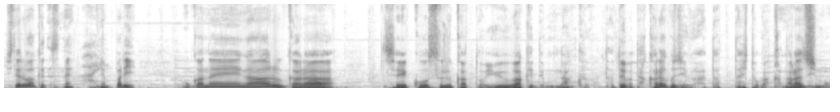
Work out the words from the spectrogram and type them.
してるわけですね。はいやっぱりお金があるから成功するかというわけでもなく例えば宝くじが当たった人が必ずしも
